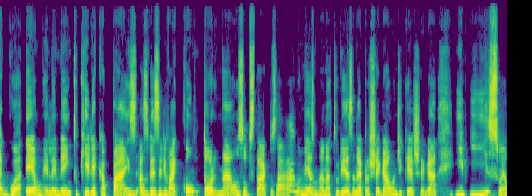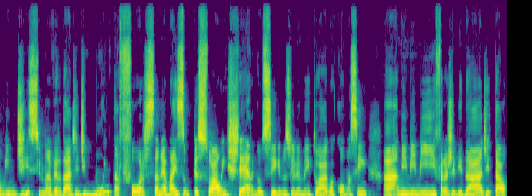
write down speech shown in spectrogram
água é um elemento que ele é capaz, às vezes ele vai contornar os obstáculos, a água mesmo na natureza, né, para chegar onde quer chegar. E, e, isso é um indício, na verdade, de muita força, né? Mas o pessoal enxerga os signos de elemento água como assim, ah, mimimi, fragilidade e tal.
